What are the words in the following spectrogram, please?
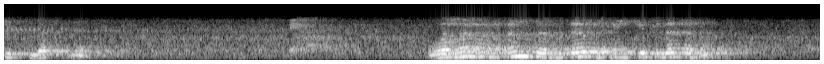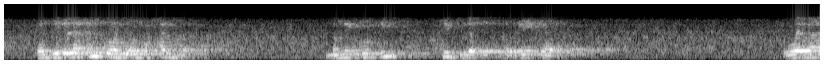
kiblatmu anta bitabi'in qiblatahu dan tidaklah engkau ya Muhammad mengikuti kiblat mereka wa ma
